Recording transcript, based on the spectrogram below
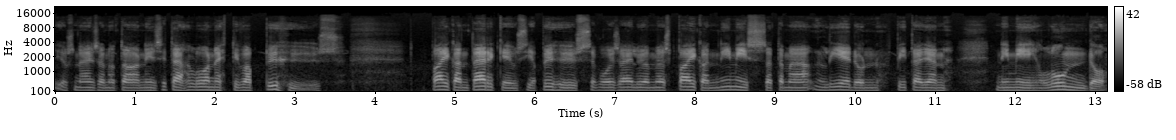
jos näin sanotaan, niin sitä luonnehtiva pyhyys. Paikan tärkeys ja pyhyys, se voi säilyä myös paikan nimissä. Tämä Liedon pitäjän nimi Lundo,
